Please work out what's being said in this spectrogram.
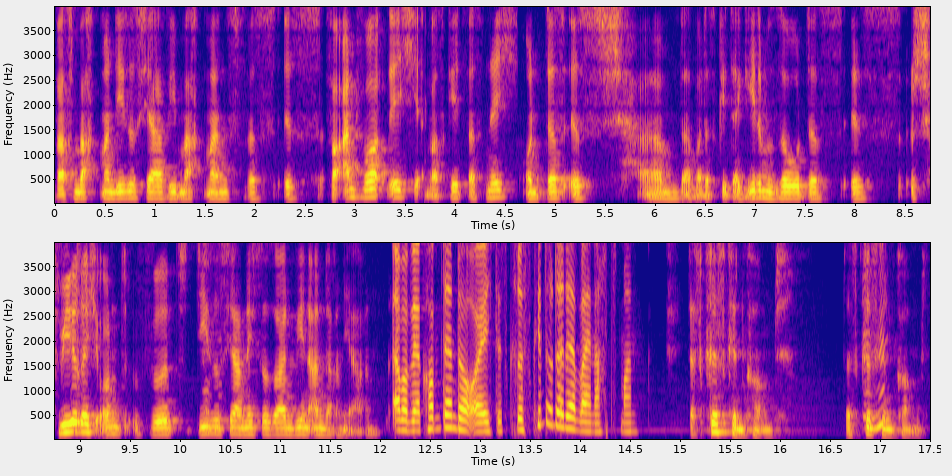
was macht man dieses Jahr, wie macht man es, was ist verantwortlich, was geht, was nicht. Und das ist, ähm, aber das geht ja jedem so, das ist schwierig und wird dieses mhm. Jahr nicht so sein wie in anderen Jahren. Aber wer kommt denn bei euch, das Christkind oder der Weihnachtsmann? Das Christkind kommt. Das Christkind mhm. kommt.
